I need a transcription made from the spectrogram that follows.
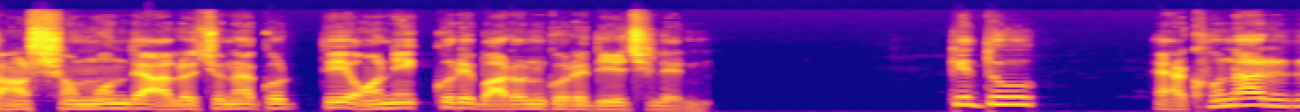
তাঁর সম্বন্ধে আলোচনা করতে অনেক করে বারণ করে দিয়েছিলেন। কিন্তু এখন আর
